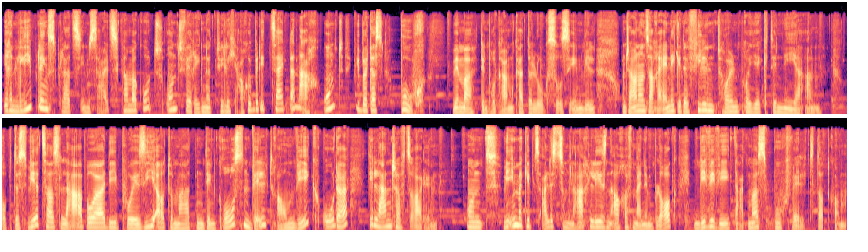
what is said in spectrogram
ihren Lieblingsplatz im Salzkammergut und wir reden natürlich auch über die Zeit danach und über das Buch wenn man den Programmkatalog so sehen will, und schauen uns auch einige der vielen tollen Projekte näher an. Ob das Wirtshaus Labor, die Poesieautomaten, den großen Weltraumweg oder die Landschaftsorgeln. Und wie immer gibt es alles zum Nachlesen auch auf meinem Blog www.dagmarsbuchwelt.com.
